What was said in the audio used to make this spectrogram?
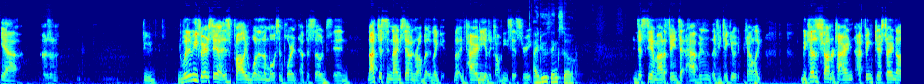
Yeah, I was, dude. Would it be fair to say that this is probably one of the most important episodes in not just in '97 Raw, but in like the entirety of the company's history? I do think so. just the amount of things that happen if you take into account like because Shawn retiring, I think they're starting to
